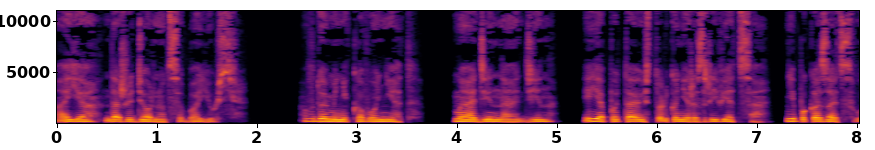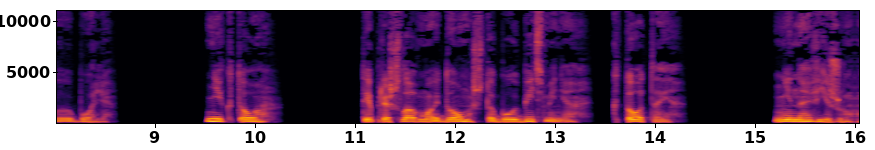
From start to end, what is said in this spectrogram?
а я даже дернуться боюсь. В доме никого нет, мы один на один, и я пытаюсь только не разреветься, не показать свою боль. «Никто. Ты пришла в мой дом, чтобы убить меня. Кто ты?» «Ненавижу.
